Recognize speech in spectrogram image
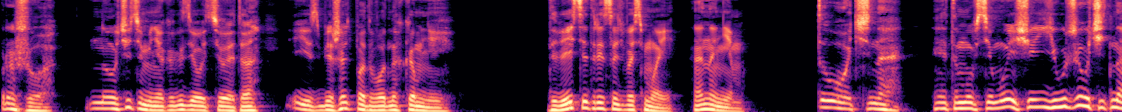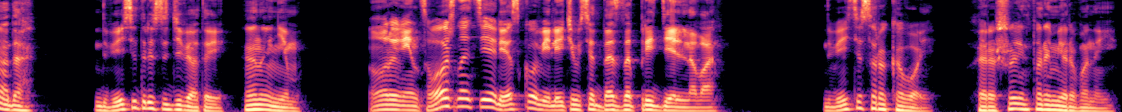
Прошу, научите меня, как делать все это и избежать подводных камней. 238. Аноним. Точно. Этому всему еще и Юджи учить надо. 239. Аноним. Уровень сложности резко увеличился до запредельного. 240. Хорошо информированный.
